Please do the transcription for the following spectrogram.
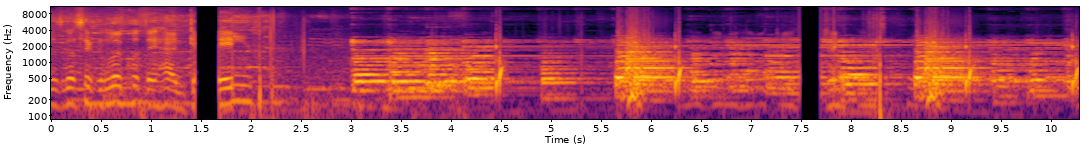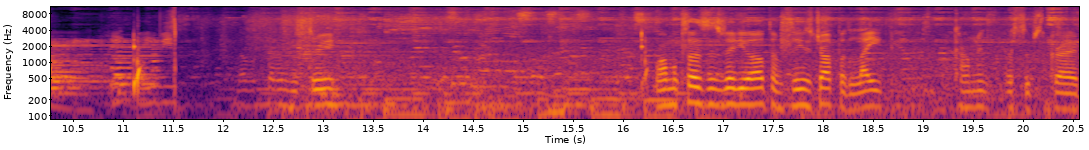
Let's go take a look what they had gained. Well, I'm gonna close this video up and please drop a like, comment, or subscribe.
